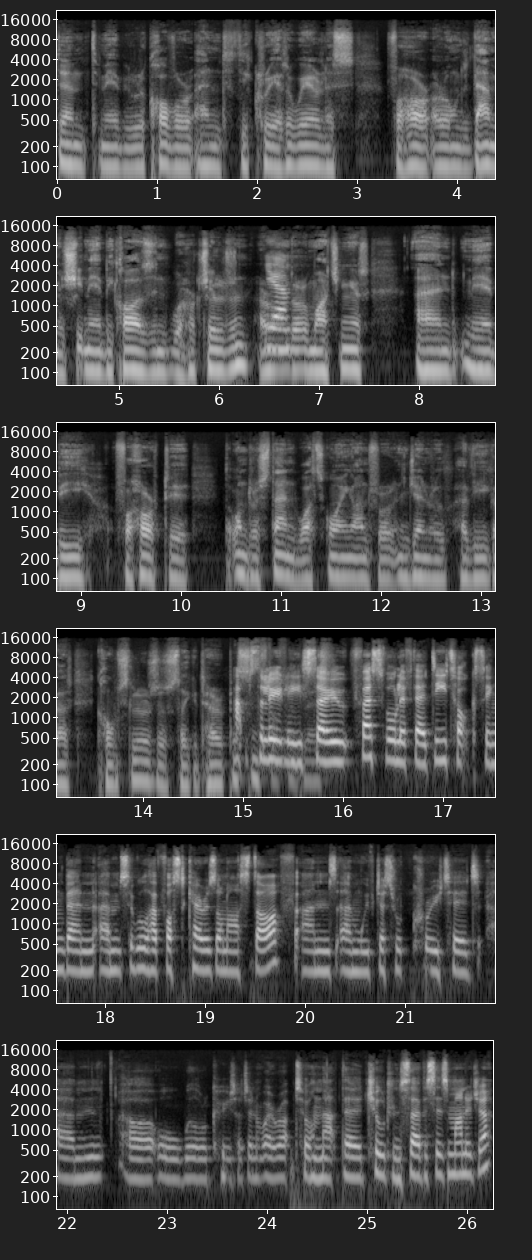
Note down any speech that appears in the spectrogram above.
them to maybe recover and to create awareness for her around the damage she may be causing with her children around Yeah. her and watching it, and maybe for her to to understand what's going on for in general? Have you got counsellors or psychotherapists? and stuff in Absolutely. So, first of all, if they're detoxing, then um, so we'll have foster carers on our staff, and um, we've just recruited, um, uh, or will recruit. I don't know where we're up to on that. The children's services manager.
